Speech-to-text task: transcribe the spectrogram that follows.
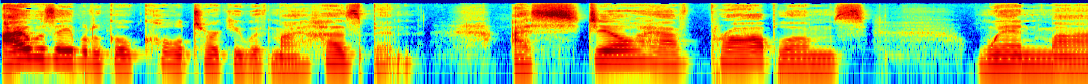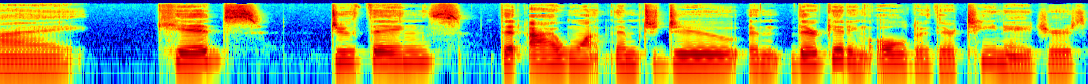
I was able to go cold turkey with my husband. I still have problems when my kids do things that I want them to do and they're getting older, they're teenagers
